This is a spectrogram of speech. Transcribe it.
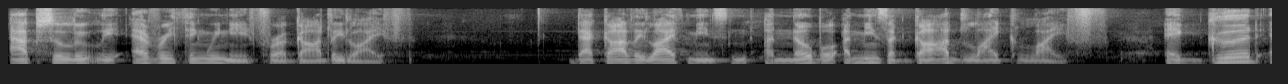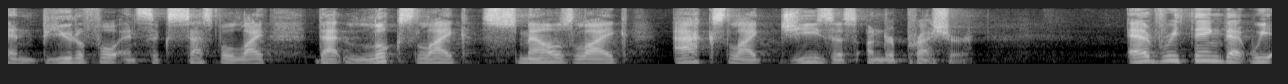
Absolutely everything we need for a godly life. That godly life means a noble, it means a godlike life a good and beautiful and successful life that looks like, smells like, acts like Jesus under pressure. Everything that we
